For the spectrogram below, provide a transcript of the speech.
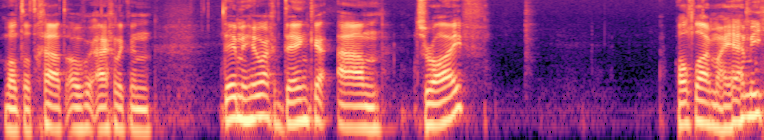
Want dat gaat over eigenlijk een... deed me heel erg denken aan Drive. Hotline Miami.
